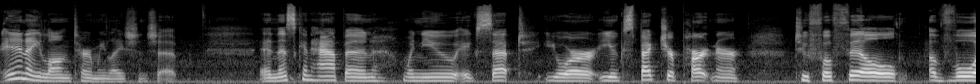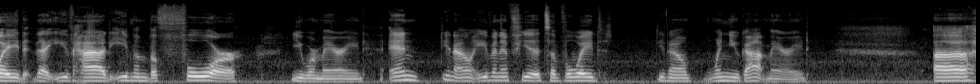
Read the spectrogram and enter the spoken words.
in a long term relationship. And this can happen when you accept your you expect your partner to fulfill a void that you've had even before you were married. And, you know, even if you, it's a void, you know, when you got married. Uh,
